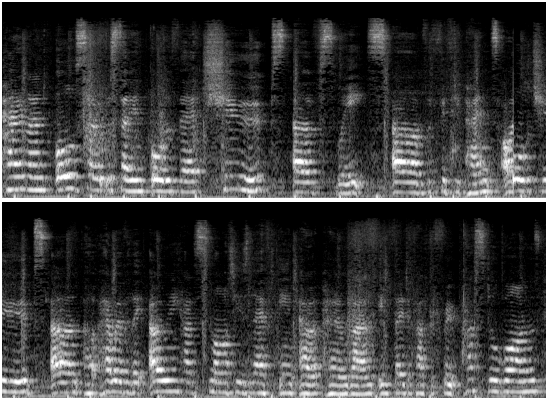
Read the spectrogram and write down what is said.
Poundland also was selling all of their tubes of sweets um, for 50 pence. All the tubes, um, however, they only had Smarties left in our Poundland. If they'd have had the fruit pastille ones,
